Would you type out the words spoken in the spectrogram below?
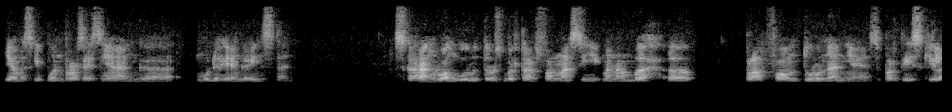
Ya meskipun prosesnya nggak mudah ya, nggak instan. Sekarang ruang guru terus bertransformasi, menambah uh, platform turunannya seperti Skill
